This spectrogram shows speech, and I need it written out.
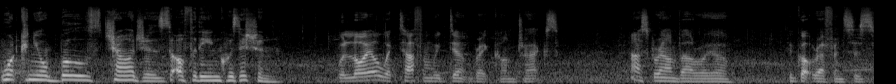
What can your Bull's Chargers offer the Inquisition? We're loyal, we're tough, and we don't break contracts. Ask around Val Royeaux. We've got references.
